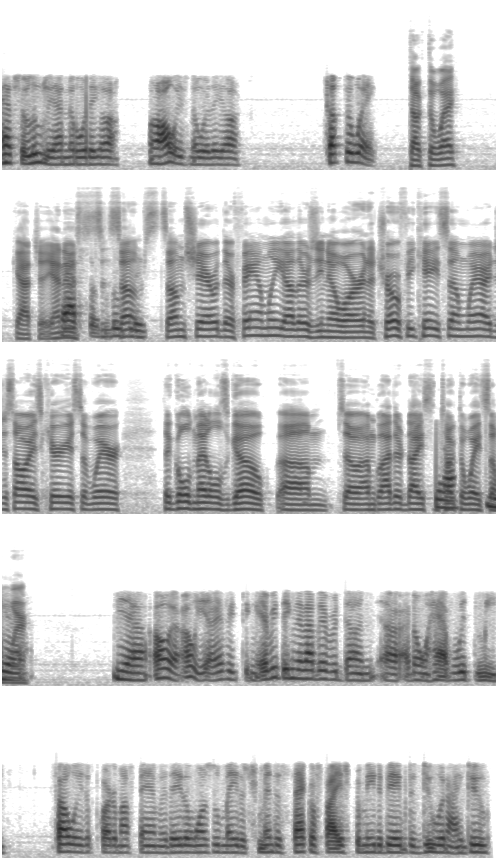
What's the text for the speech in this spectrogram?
Absolutely, I know where they are. I always know where they are. Tucked away. Tucked away. Gotcha. And Absolutely. some some share with their family, others, you know, are in a trophy case somewhere. I just always curious of where the gold medals go. Um, so I'm glad they're nice and yeah. tucked away somewhere. Yeah. Oh, oh yeah. Everything, everything that I've ever done, uh, I don't have with me. It's always a part of my family. They're the ones who made a tremendous sacrifice for me to be able to do what I do.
